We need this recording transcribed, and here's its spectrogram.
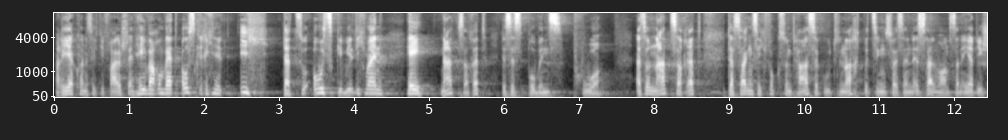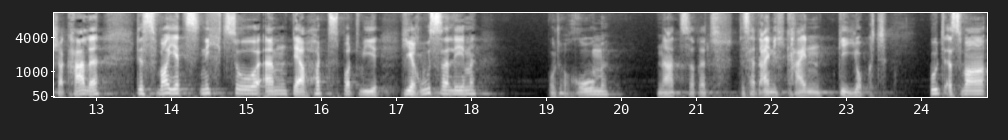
Maria konnte sich die Frage stellen, hey, warum wird ausgerechnet ich dazu ausgewählt? Ich meine, hey, Nazareth, das ist Provinz pur. Also Nazareth, da sagen sich Fuchs und Hase gute Nacht, beziehungsweise in Israel waren es dann eher die Schakale. Das war jetzt nicht so ähm, der Hotspot wie Jerusalem oder Rom, Nazareth. Das hat eigentlich keinen gejuckt. Gut, es war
